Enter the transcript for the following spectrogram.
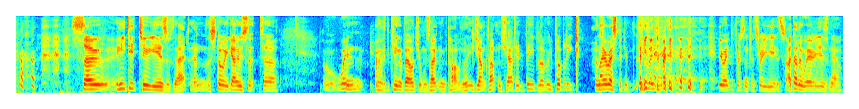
so he did two years of that, and the story goes that uh, when uh, the King of Belgium was opening Parliament, he jumped up and shouted "Vive la République!" and they arrested him. And he went to he went to prison for three years. I don't know where he is now.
